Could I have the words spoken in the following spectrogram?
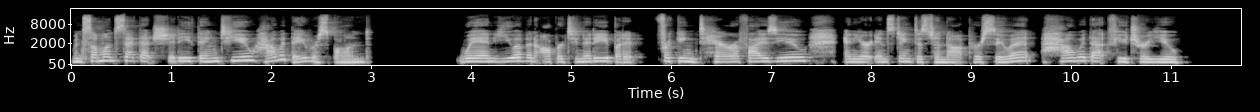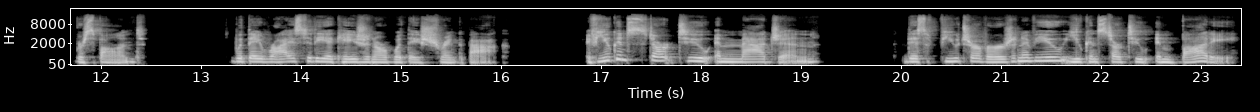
When someone said that shitty thing to you, how would they respond? When you have an opportunity, but it freaking terrifies you and your instinct is to not pursue it, how would that future you respond? Would they rise to the occasion or would they shrink back? If you can start to imagine this future version of you, you can start to embody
